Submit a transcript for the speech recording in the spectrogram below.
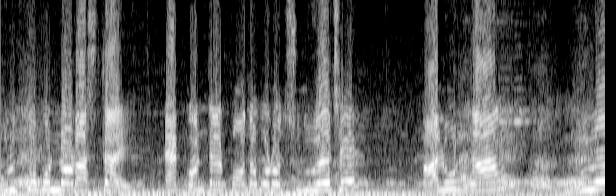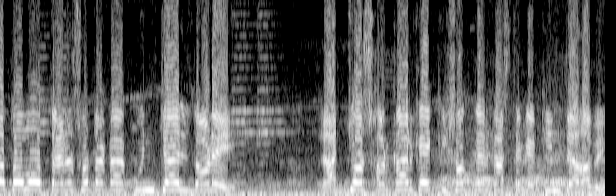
গুরুত্বপূর্ণ রাস্তায় এক ঘণ্টার পদ অবরোধ শুরু হয়েছে। আলুর দাম ন্যূনতম তেরোশো টাকা কুইন্টাল দরে রাজ্য সরকারকে কৃষকদের কাছ থেকে কিনতে হবে।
